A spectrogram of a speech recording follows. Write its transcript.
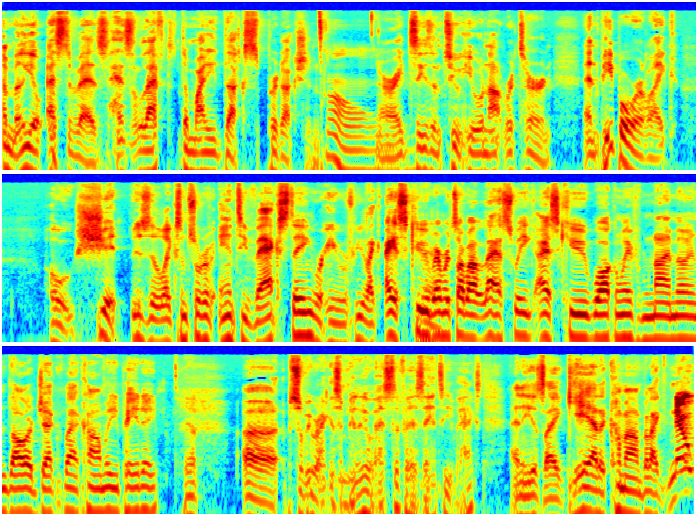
Emilio Estevez has left the Mighty Ducks production. Oh. All right, season two, he will not return. And people were like, "Oh shit, is it like some sort of anti-vax thing where he refused?" Like Ice Cube, remember talking about last week? Ice Cube walking away from nine million dollar Jack Black comedy payday. Yep. Uh, so people were like, "Is Emilio Estevez anti-vax?" And he was like, "Yeah," to come out and be like, "Nope,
